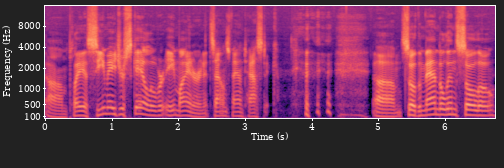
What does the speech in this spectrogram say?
Um, play a C major scale over A minor, and it sounds fantastic. um, so the mandolin solo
